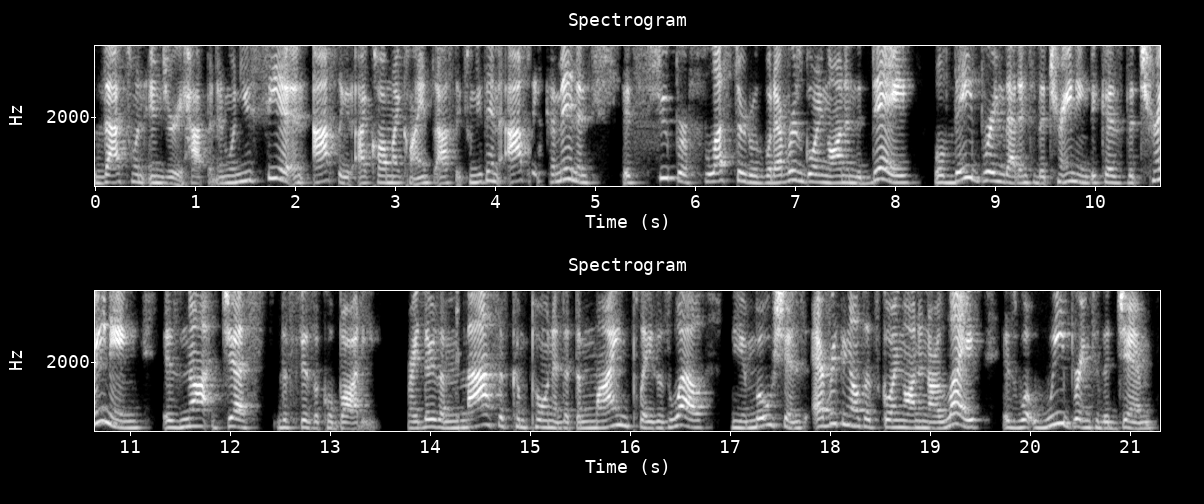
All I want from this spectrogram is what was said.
that's when injury happened. And when you see it, an athlete, I call my clients athletes, when you see an athlete come in and is super flustered with whatever's going on in the day, well, they bring that into the training because the training is not just the physical body, right? There's a mm-hmm. massive component that the mind plays as well. The emotions, everything else that's going on in our life is what we bring to the gym,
